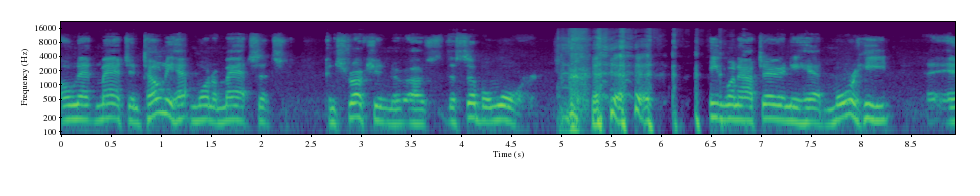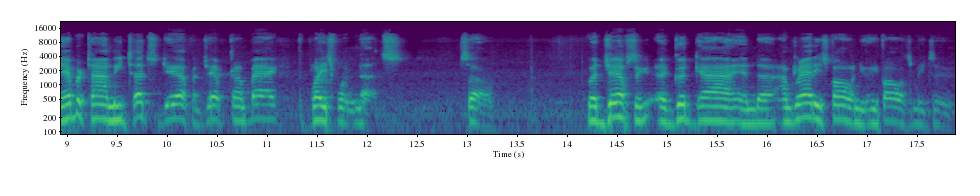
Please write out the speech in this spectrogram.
on that match. And Tony hadn't won a match since construction of uh, the Civil War. he went out there and he had more heat. And every time he touched Jeff and Jeff come back, the place went nuts. So but Jeff's a, a good guy, and uh, I'm glad he's following you. He follows me too.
